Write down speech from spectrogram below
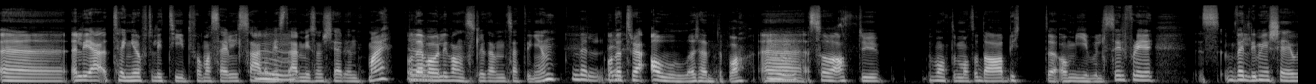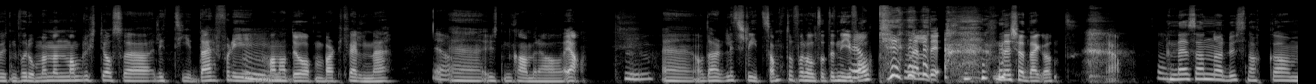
eh, Eller jeg trenger ofte litt tid for meg selv, særlig hvis det er mye som skjer rundt meg. Og det var jo litt vanskelig, den settingen. Veldig. Og det tror jeg alle kjente på. Eh, Så at du på en måte måtte da bytte omgivelser. Fordi veldig mye skjer jo utenfor rommet, men man brukte jo også litt tid der. Fordi man hadde jo åpenbart kveldene Ja. uh, uten kamera og ja. Eh, og da er det litt slitsomt å forholde seg til nye Ja. folk. Veldig. det skjønner jeg godt. Ja. Men det er sånn når du snakker om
